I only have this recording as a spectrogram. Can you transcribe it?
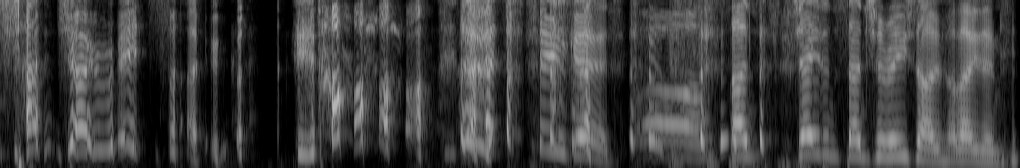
Sancho Rizzo. That's too good. oh, San, Jadon Sancharizo. Amazing.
